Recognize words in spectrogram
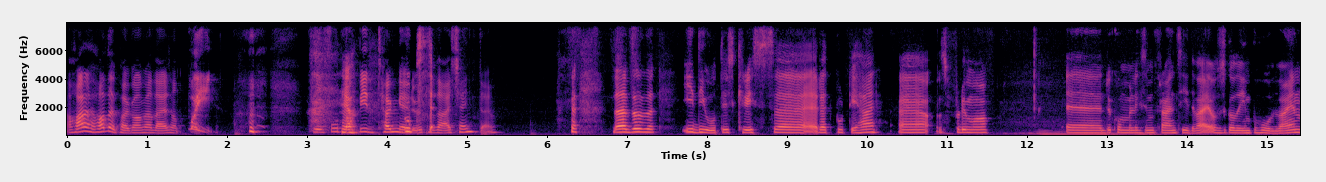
Jeg har hatt et par ganger der sånn Oi! For foten Ja. har blitt tyngre uten at jeg kjente det. Det er et sånt idiotisk kryss eh, rett borti her. Eh, for du må eh, Du kommer liksom fra en sidevei, og så skal du inn på hovedveien.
